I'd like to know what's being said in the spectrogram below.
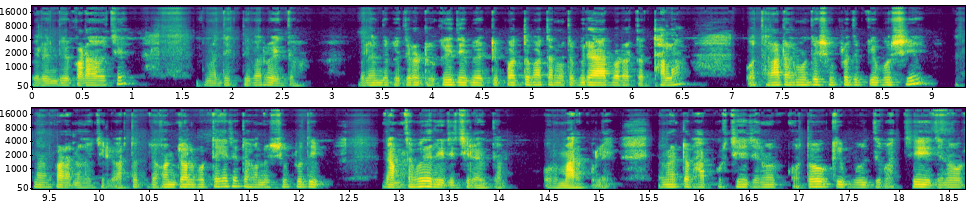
বেলুন দিয়ে করা হয়েছে, তোমরা দেখতে পারো এই তো। বেলুন দিয়ে ভিতরে ঢুকেই দেবে একটি পদ্ম পাতার মতো বিরাট বড় একটা থালা। ও থালাটার মধ্যে সুপ্রদীপকে বসিয়ে স্নান করানো হয়েছিল। অর্থাৎ যখন জল ভরতে গেছে তখন ওই সুপ্রদীপ গামছা পরে রেডি ছিল একদম। ওর মার কোলে। এমন একটা ভাব করছে যেন কত কি বুঝতে পারছে, যেন ওর,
